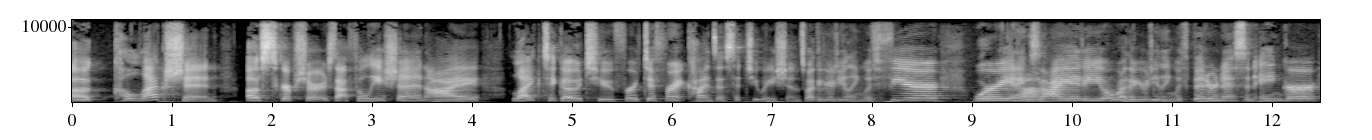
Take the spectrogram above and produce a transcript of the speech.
a collection of scriptures that Felicia and I like to go to for different kinds of situations, whether you're dealing with fear, worry, and anxiety, or whether you're dealing with bitterness and anger.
